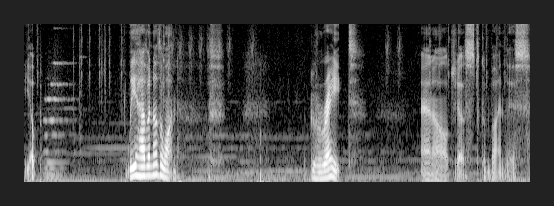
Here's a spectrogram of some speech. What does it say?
Yup. We have another one. Great. And I'll just combine this.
